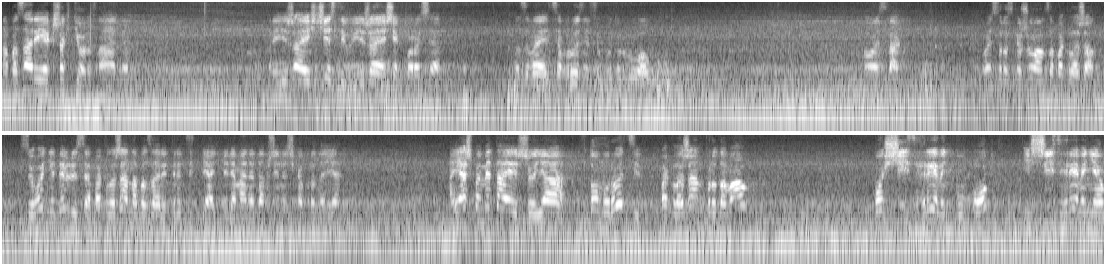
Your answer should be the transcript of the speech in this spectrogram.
На базарі як шахтер, знаєте. Приїжджаєш чистий, виїжджаєш як порося. Називається в розницю поторгував. Ну ось так. Ось розкажу вам за баклажан. Сьогодні дивлюся, баклажан на базарі 35. Біля мене там жіночка продає. А я ж пам'ятаю, що я в тому році баклажан продавав по 6 гривень був опт, і 6 гривень я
